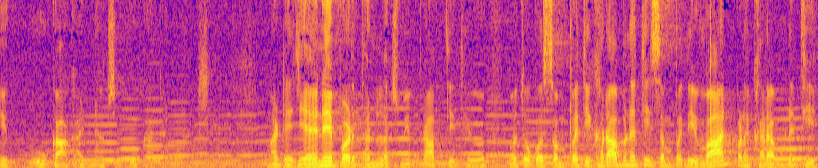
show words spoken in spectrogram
એ ભૂકા કાઢી નાખશે, ભૂકા કાઢી માટે જેને પણ ધનલક્ષ્મી પ્રાપ્તિ થયું હું તો કોઈ સંપત્તિ ખરાબ નથી, સંપત્તિ વાન પણ ખરાબ નથી,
